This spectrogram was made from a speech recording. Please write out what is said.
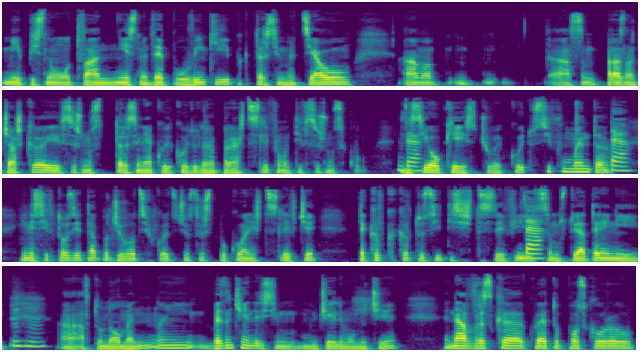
ми е писнало това, ние сме две половинки, пък търсиме цяло, ама аз съм празна чашка и всъщност търся някой, който да направя щастлив, ама ти всъщност ако не Да. си окей с човек, който си в момента Да, и не си в този етап от живота си, в който се чувстваш спокоен и щастлив, че такъв какъвто си, ти си щастлив и Да. самостоятелен и Мгм. а, автономен, но и без значение дали си момче или момиче. Една връзка, която по-скоро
